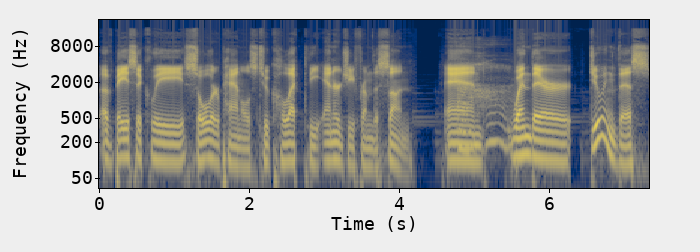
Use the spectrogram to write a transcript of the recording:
of basically solar panels to collect the energy from the sun. And uh-huh. when they're doing this,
